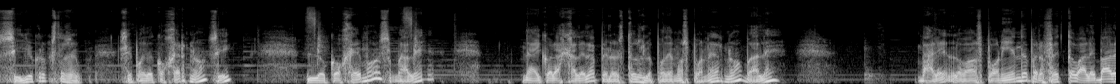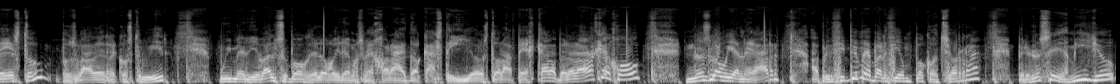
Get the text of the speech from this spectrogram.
Sí, yo creo que esto se, se puede coger, ¿no? Sí. Lo cogemos, ¿vale? Ahí con la escalera, pero esto lo podemos poner, ¿no? ¿Vale? Vale, lo vamos poniendo, perfecto, vale, va de esto, pues va de reconstruir, muy medieval, supongo que luego iremos mejorando castillos, toda la pesca, pero la verdad es que el juego, no os lo voy a negar, al principio me parecía un poco chorra, pero no sé, a mí yo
